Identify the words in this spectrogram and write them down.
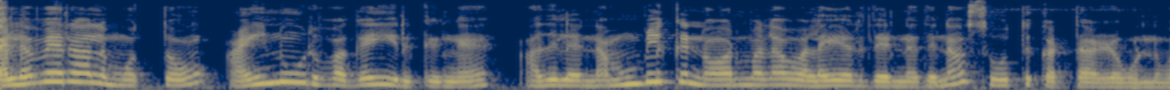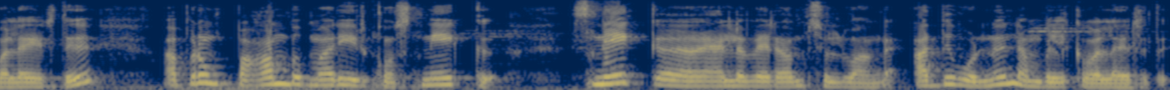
அலோவேராவில் மொத்தம் ஐநூறு வகை இருக்குங்க. அதில் நம்மளுக்கு நார்மலாக வளையிறது என்னதுன்னா சோத்து கத்தாழை ஒன்று விளையிறது. அப்புறம் பாம்பு மாதிரி இருக்கும். ஸ்னேக்கு ஸ்னேக் அலோவேரான்னு சொல்லுவாங்க. அது ஒன்று நம்மளுக்கு வளருது.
